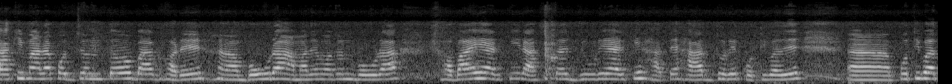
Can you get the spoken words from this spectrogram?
কাকিমারা পর্যন্ত বা ঘরের বউরা, আমাদের মতন বউরা সবাই আর কি রাস্তা জুড়ে আর কি হাতে হাত ধরে প্রতিবাদে প্রতিবাদ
